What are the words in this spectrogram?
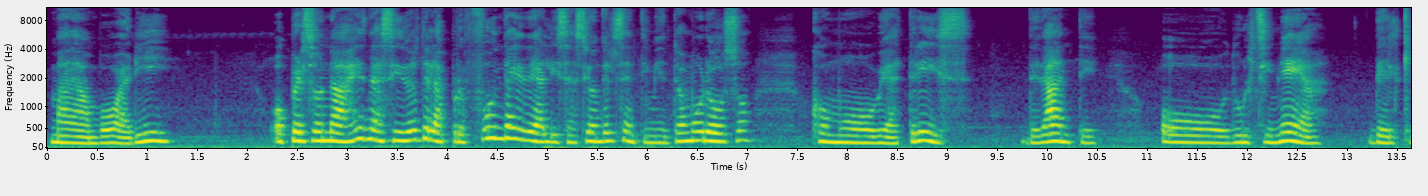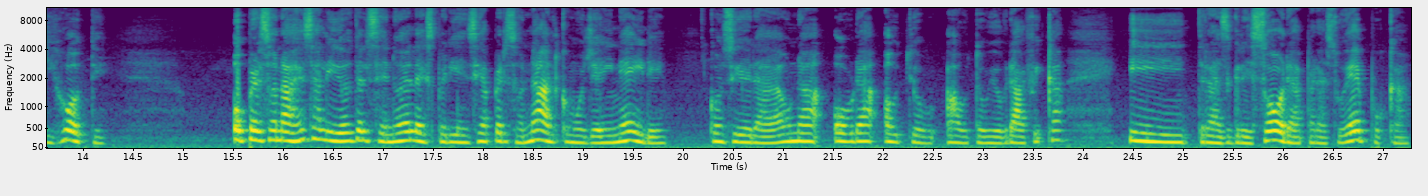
Madame Bovary, o personajes nacidos de la profunda idealización del sentimiento amoroso como Beatriz de Dante, o Dulcinea del Quijote, o personajes salidos del seno de la experiencia personal como Jane Eyre, considerada una obra autobiográfica y transgresora para su época.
